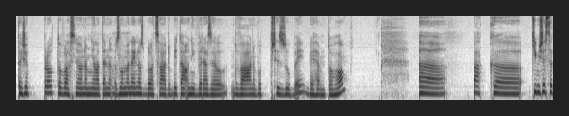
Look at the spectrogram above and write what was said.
Takže proto vlastně ona měla ten mm. zlomený nos, byla celá dobitá, on jí vyrazil dva nebo tři zuby během toho. Uh, pak uh, tím, že se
